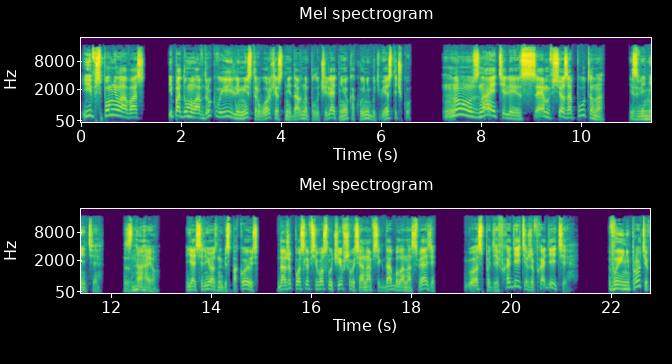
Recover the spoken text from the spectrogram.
И вспомнила о вас. И подумала, а вдруг вы или мистер Уорхест недавно получили от нее какую-нибудь весточку? Ну, знаете ли, Сэм все запутано. Извините. Знаю. Я серьезно беспокоюсь. Даже после всего случившегося она всегда была на связи. Господи, входите же, входите. Вы не против?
